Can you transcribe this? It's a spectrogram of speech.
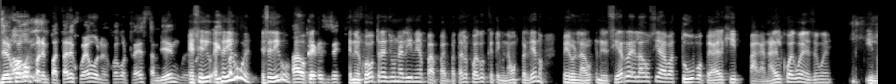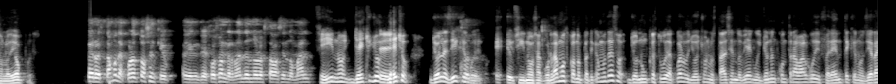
Dio el No, juego y- para empatar el juego en el juego 3 también, güey. Ese digo, ese pa- digo, güey, ese digo. Ah, ok, sí, sí. En el juego 3 dio una línea para empatar el juego que terminamos perdiendo, pero en, la, en el cierre de la doceava tuvo pegar el hit para ganar el juego ese, güey, y no lo dio, pues. Pero estamos de acuerdo todos en que, en que Joshua Hernández no lo estaba haciendo mal. Sí, no, de hecho, yo, Sí. de hecho, yo les dije, güey, eh, eh, si nos acordamos cuando platicamos de eso, yo nunca estuve de acuerdo, Yocho lo estaba haciendo bien, güey, yo no encontraba algo diferente que nos diera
